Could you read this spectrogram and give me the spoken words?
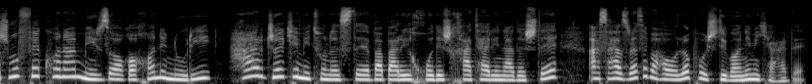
مجموع فکر کنم میرزا آقاخان نوری هر جا که می‌تونسته و برای خودش خطری نداشته از حضرت بهاءالله پشتیبانی می‌کرده.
